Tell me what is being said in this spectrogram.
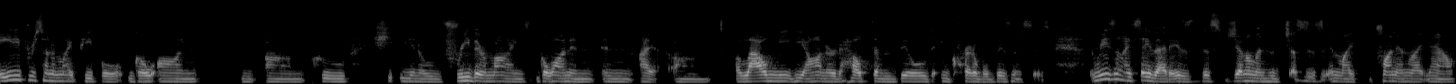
80% of my people go on um, who you know free their minds go on and and i um, allow me the honor to help them build incredible businesses the reason i say that is this gentleman who just is in my front end right now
